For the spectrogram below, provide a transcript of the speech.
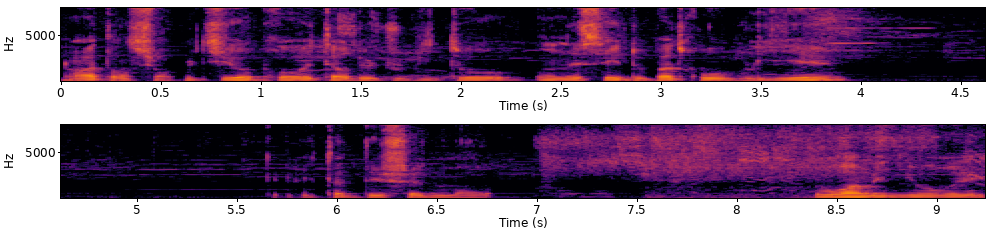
Alors attention, ulti propriétaire de Jubito, on essaye de pas trop oublier. Quel état de déchaînement pour améliorer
